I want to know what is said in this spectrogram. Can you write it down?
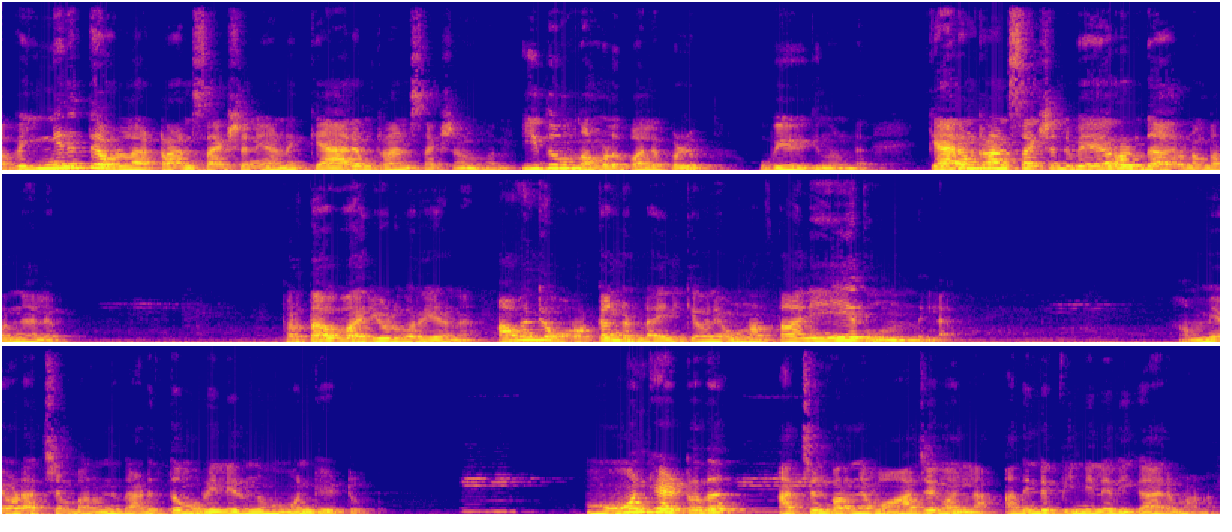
അപ്പോൾ ഇങ്ങനത്തെ ഉള്ള ട്രാൻസാക്ഷനെയാണ് ക്യാരം ട്രാൻസാക്ഷൻ എന്ന് പറയുന്നത് ഇതും നമ്മൾ പലപ്പോഴും ഉപയോഗിക്കുന്നുണ്ട്. ക്യാരം ട്രാൻസാക്ഷന്റെ വേറൊരു ഉദാഹരണം പറഞ്ഞാൽ ഭർത്താവ് ഭാര്യയോട് പറയാണ് അവന്റെ ഉറക്കം കണ്ട എനിക്ക് അവനെ ഉണർത്താനേ തോന്നുന്നില്ല. അമ്മയോട് അച്ഛൻ പറഞ്ഞത് അടുത്ത മുറിയിലിരുന്ന് മോൻ കേട്ടു. മോൻ കേട്ടത് അച്ഛൻ പറഞ്ഞ വാചകമല്ല അതിന്റെ പിന്നിലെ വികാരമാണ്.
